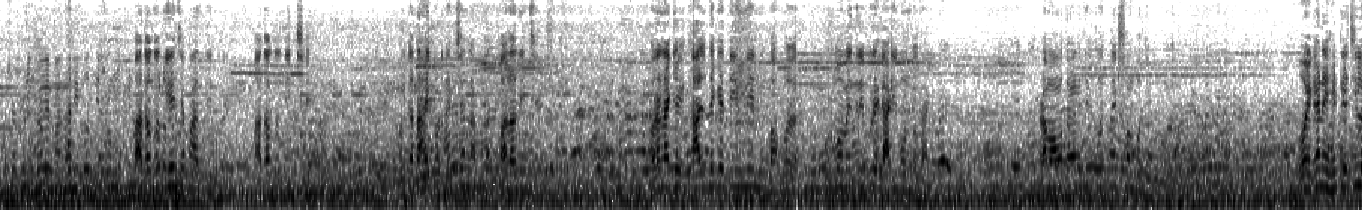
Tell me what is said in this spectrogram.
প্রশাসনিকভাবে বাধা বিপত্তির সম্মুখীন? বাধা তো দিয়েছে পাঁচ দিন ধরে। বাধা তো দিচ্ছে। কলকাতা হাইকোর্ট দিচ্ছেন না? বাধা দিচ্ছে। ওরা নাকি কাল থেকে তিন দিন পূর্ব মেদিনীপুরে গাড়ি বন্ধ থাকে। ওরা মমতা ব্যানার্জির পৈতৃক সম্পত্তি পূর্ব ও এখানে হেঁটেছিল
